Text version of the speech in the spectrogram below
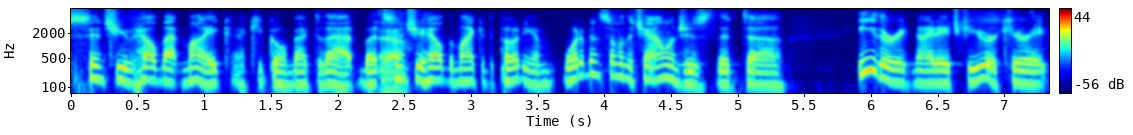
since you've held that mic i keep going back to that but Yeah. since you held the mic at the podium what have been some of the challenges that uh either ignite hq or curate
